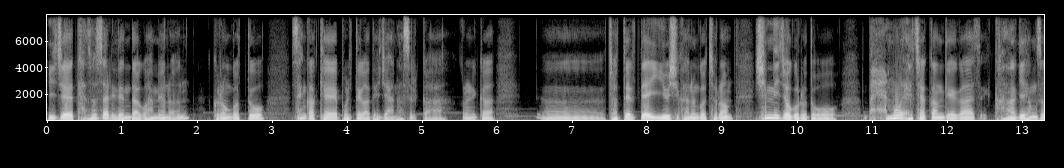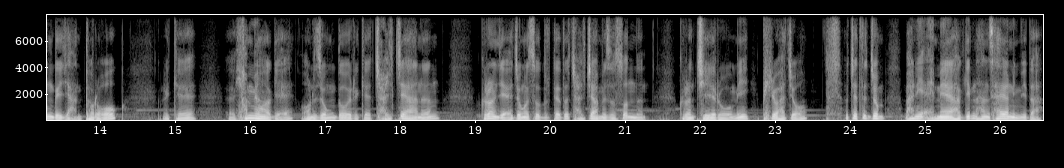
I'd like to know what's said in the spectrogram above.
이제 다섯 살이 된다고 하면은 그런 것도 생각해 볼 때가 되지 않았을까. 그러니까 어, 저 젖댈 때 이유식 하는 것처럼 심리적으로도 너무 애착 관계가 강하게 형성되지 않도록 이렇게 현명하게 어느 정도 이렇게 절제하는 그런 이제 애정을 쏟을 때도 절제하면서 쏟는 그런 지혜로움이 필요하죠. 어쨌든 좀 많이 애매하긴 한 사연입니다.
